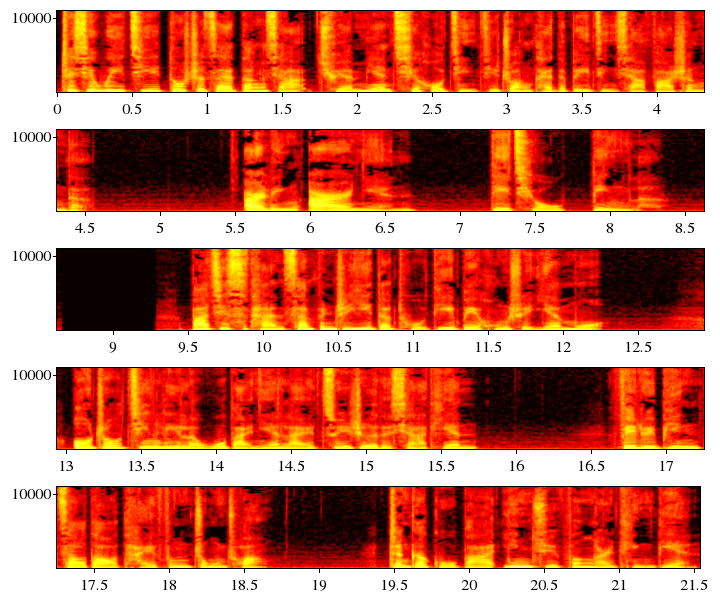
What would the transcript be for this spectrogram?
这些危机都是在当下全面气候紧急状态的背景下发生的。二零二二年。地球病了。巴基斯坦三分之一的土地被洪水淹没，欧洲经历了五百年来最热的夏天，菲律宾遭到台风重创，整个古巴因飓风而停电，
